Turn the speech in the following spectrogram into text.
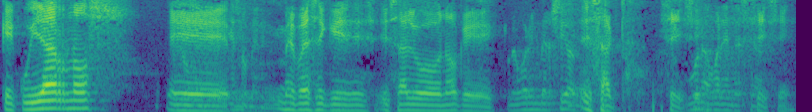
que cuidarnos eh, me parece que es, es algo no que Una buena inversión. exacto sí sí Una buena inversión. sí sí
